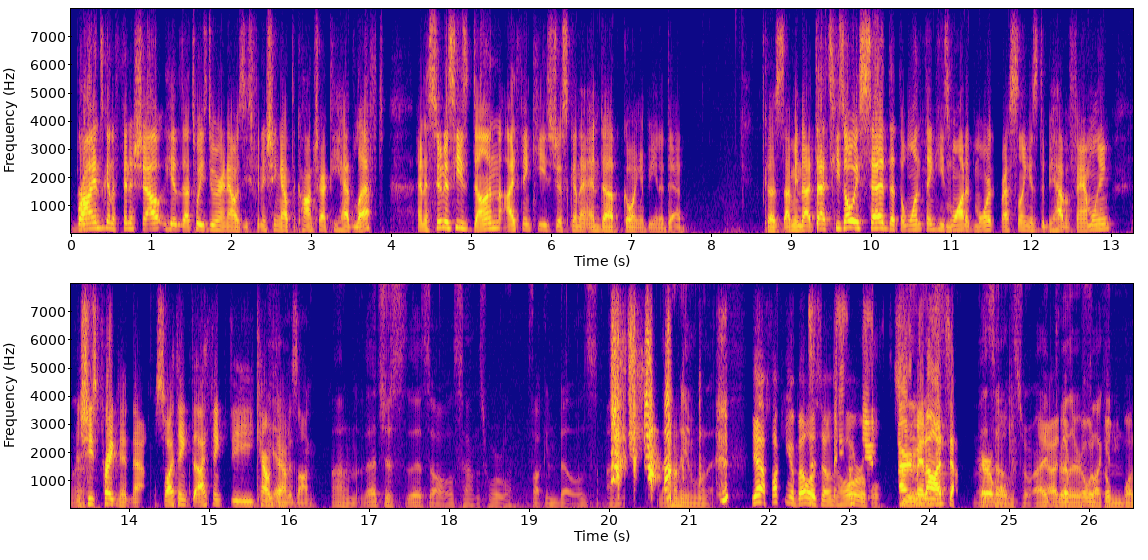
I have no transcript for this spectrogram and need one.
Bryan's going to finish out. He, that's what he's doing right now. Is he's finishing out the contract he had left, and as soon as he's done, I think he's just going to end up going and being a dad. Because I mean that that's he's always said that the one thing he's wanted more than wrestling is to be, have a family, and she's pregnant now. So I think that I think the countdown Yeah. is on. I don't know. That's just that's all sounds horrible. Fucking bellas. I don't, I don't even want to. yeah, fucking a Bella sounds horrible. Iron Man, oh, it sounds That sounds. hor- I'd Yeah, rather fucking.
